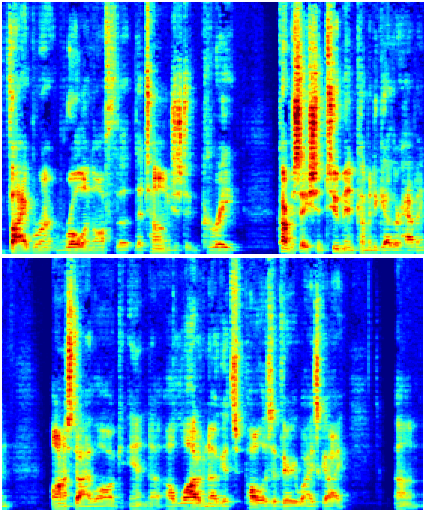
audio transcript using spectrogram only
vibrant, rolling off the, the tongue, just a great conversation, two men coming together, having honest dialogue and uh, a lot of nuggets. Paul is a very wise guy. Um,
